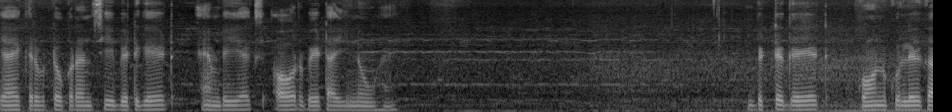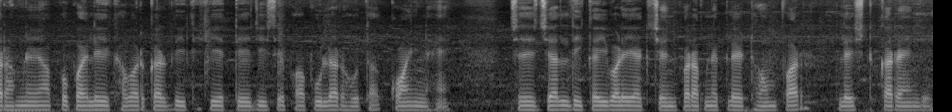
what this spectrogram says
यह क्रिप्टो करेंसी बिटगेट एमडीएक्स और बेटा इनू है। बिटगेट कॉइन को लेकर हमने आपको पहले ही खबर कर दी थी कि ये तेज़ी से पॉपुलर होता कॉइन है। जिसे जल्द ही कई बड़े एक्सचेंज पर अपने प्लेटफॉर्म पर लिस्ट करेंगे।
